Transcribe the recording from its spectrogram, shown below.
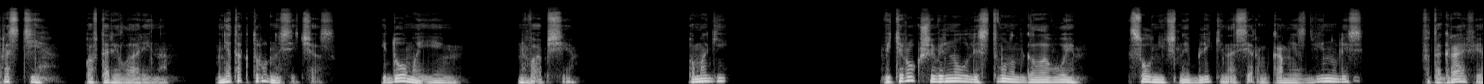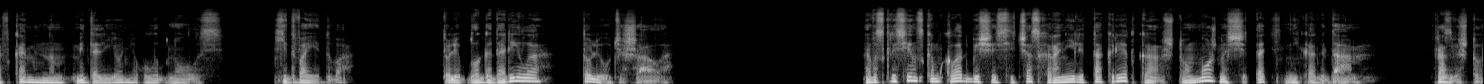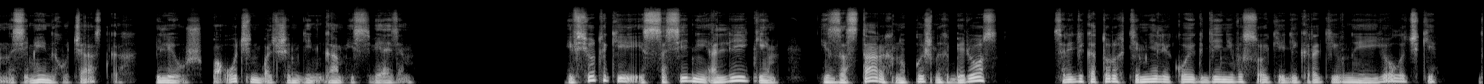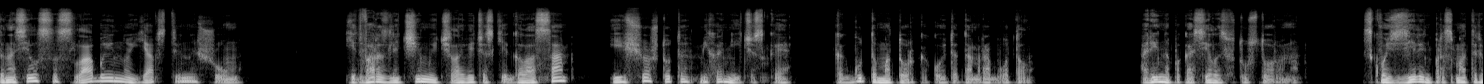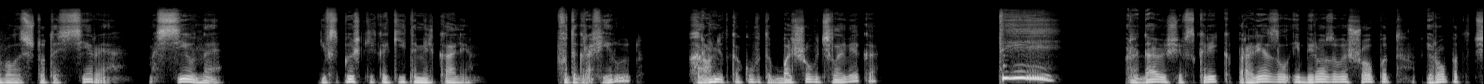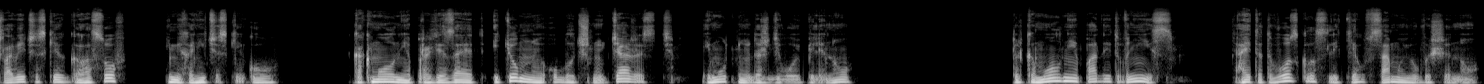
«Прости», — повторила Арина. «Мне так трудно сейчас. И дома, и... вообще. Помоги». Ветерок шевельнул листву над головой. Солнечные блики на сером камне сдвинулись. Фотография в каменном медальоне улыбнулась. Едва-едва. То ли благодарила, то ли утешала. На Воскресенском кладбище сейчас хоронили так редко, что можно считать никогда разве что на семейных участках или уж по очень большим деньгам и связям. И все-таки из соседней аллейки, из-за старых, но пышных берез, среди которых темнели кое-где невысокие декоративные елочки, доносился слабый, но явственный шум. Едва различимые человеческие голоса и еще что-то механическое, как будто мотор какой-то там работал. Арина покосилась в ту сторону. Сквозь зелень просматривалось что-то серое, массивное. И вспышки какие-то мелькали. Фотографируют? Хоронят какого-то большого человека? «Ты!» Рыдающий вскрик прорезал и березовый шепот, и ропот человеческих голосов, и механический гул. Как молния прорезает и темную облачную тяжесть, и мутную дождевую пелену. Только молния падает вниз, а этот возглас летел в самую вышину.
